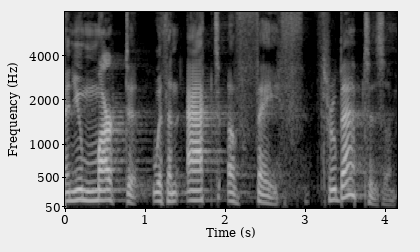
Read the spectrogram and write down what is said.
And you marked it with an act of faith through baptism.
